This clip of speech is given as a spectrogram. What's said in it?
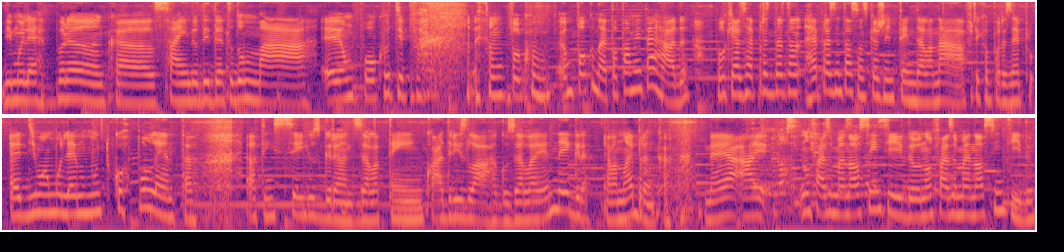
de mulher branca saindo de dentro do mar é um pouco tipo. é um pouco. É um pouco, não, é totalmente errada. Porque as representações que a gente tem dela na África, por exemplo, é de uma mulher muito corpulenta. Ela tem seios grandes, ela tem quadris largos, ela é negra, ela não é branca. Né? não faz o menor sentido, não faz o menor sentido.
